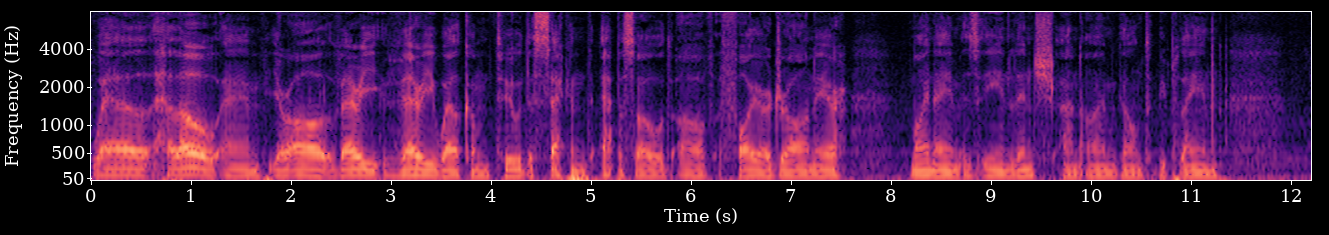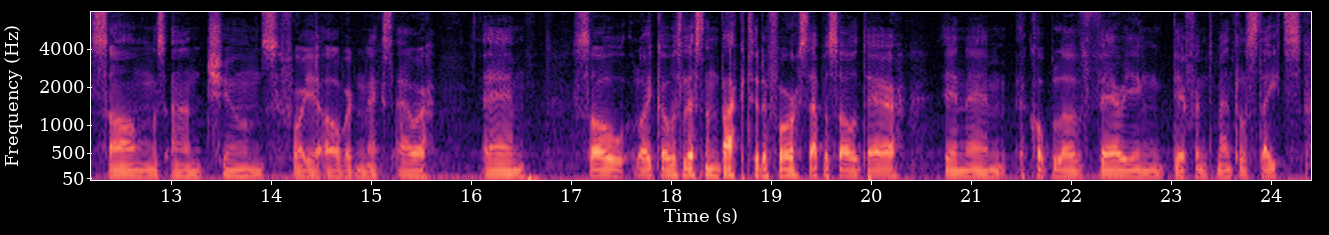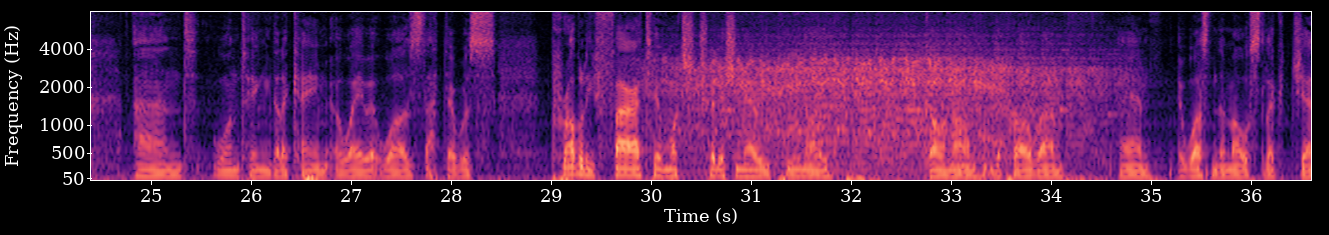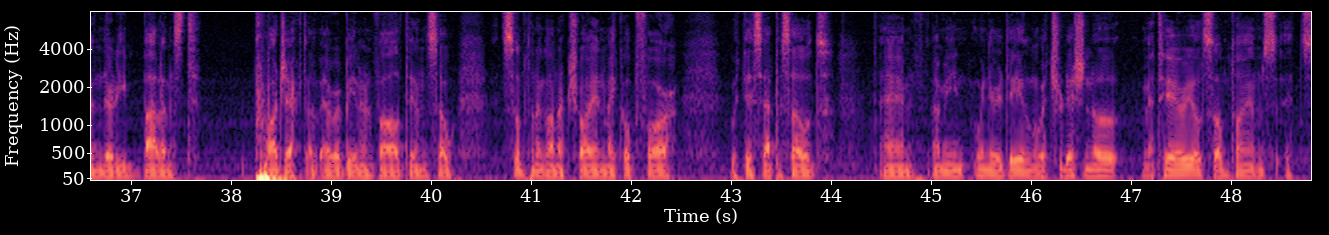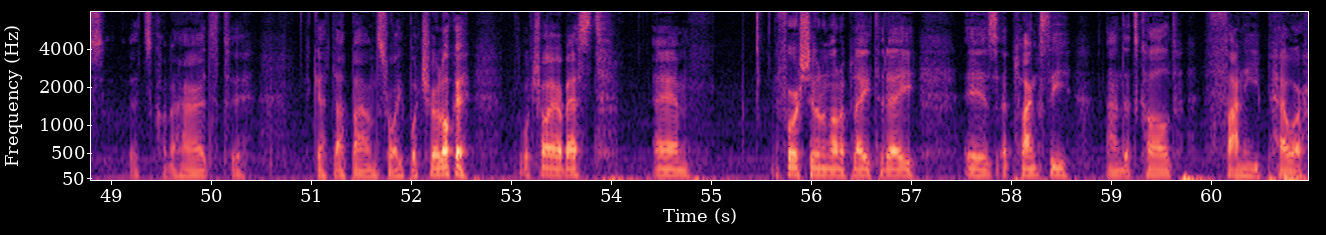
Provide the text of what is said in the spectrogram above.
Well, hello. Um, you're all very, very welcome to the second episode of Fire Draw Near. My name is Ian Lynch, and I'm going to be playing songs and tunes for you over the next hour. Um, so, like, I was listening back to the first episode there in um, a couple of varying different mental states, and one thing that I came away with was that there was probably far too much traditionary Pinoy going on in the program. Um, it wasn't the most like genderly balanced project I've ever been involved in, so it's something I'm gonna try and make up for with this episode. Um, I mean, when you're dealing with traditional material, sometimes it's it's kind of hard to get that balance right. But sure, look, we'll try our best. Um, the first tune I'm gonna play today is a Planxty and it's called Fanny Power.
